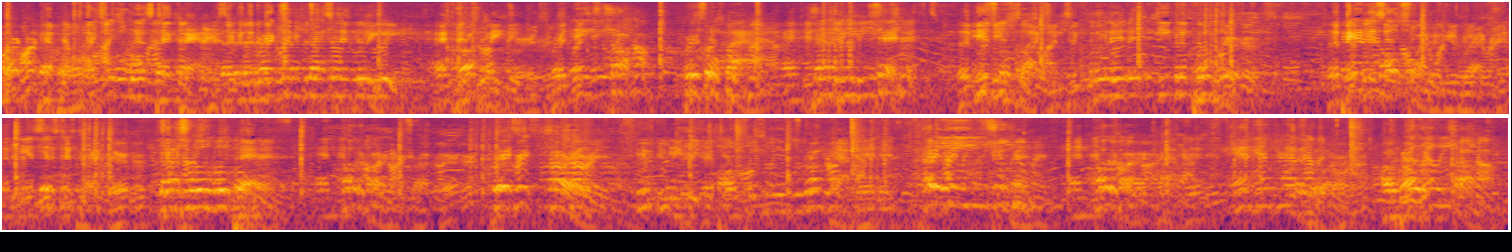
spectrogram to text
Mark Keppel High School Aztec Band is under the direction of Justin Lee, and drum majors Renee Chalk, Crystal Fab, and Genevieve Chen. The musical selections included Decomposers. The band is also under the direction of the assistant director, Joshua Lopez, and color guard instructor, Chris Charez. Student leadership also includes drum captain, Kylie Schumann, and color guard captain, Andrew Avedor, Aurelie Chong,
